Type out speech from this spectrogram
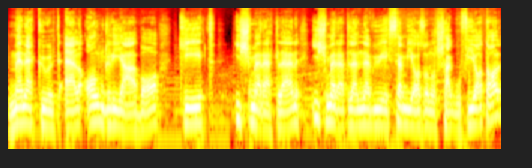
menekült el Angliába két ismeretlen, ismeretlen nevű és személyazonosságú fiatal.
